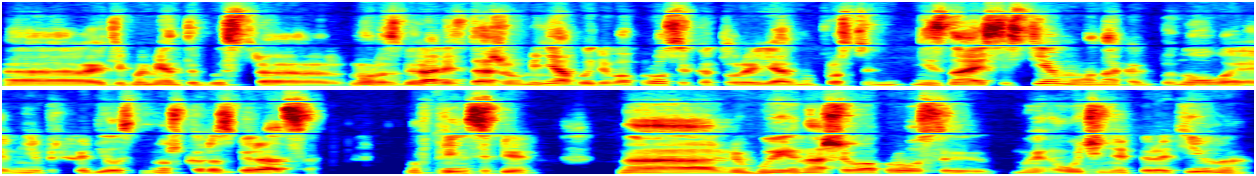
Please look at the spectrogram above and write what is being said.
эти моменты быстро ну, разбирались. Даже у меня были вопросы, которые я, ну, просто не зная систему, она как бы новая, мне приходилось немножко разбираться. Но, в принципе, на любые наши вопросы мы очень оперативно,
